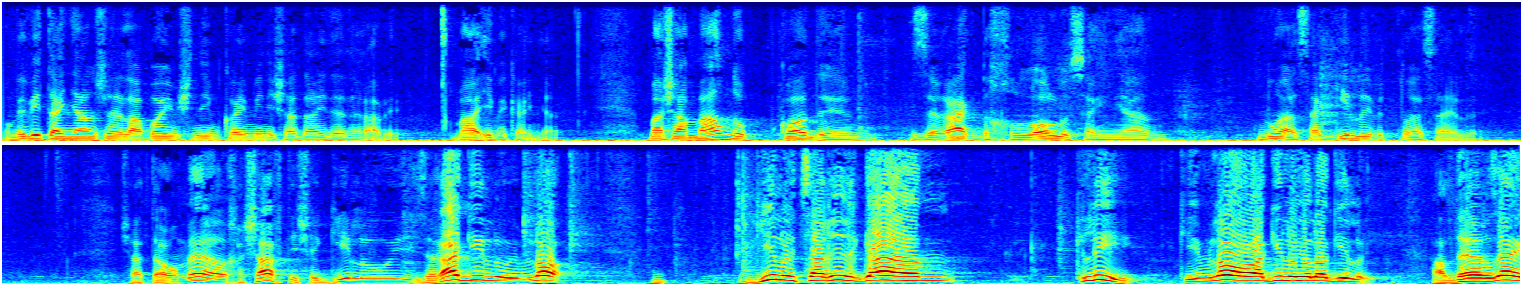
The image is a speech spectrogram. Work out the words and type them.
הוא מביא את העניין של ארבעים שנים כהן מיני שדי דרבי. מה עמק העניין? מה שאמרנו קודם זה רק בכלולוס העניין, תנועס הגילוי ותנועס האלה. שאתה אומר, חשבתי שגילוי זה רק גילוי, לא. גילוי צריך גם כלי, כי אם לא, הגילוי הוא לא גילוי. על דרך זה,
